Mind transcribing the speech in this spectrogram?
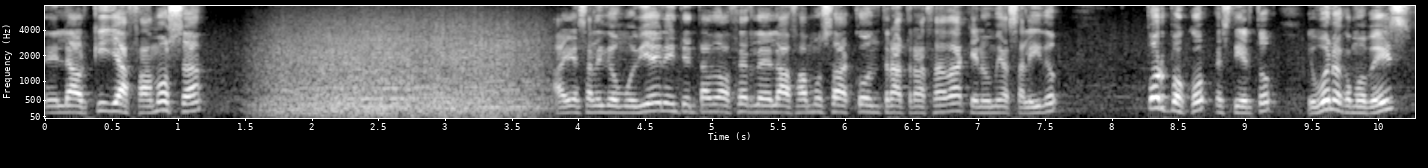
en la horquilla famosa Ahí ha salido muy bien, he intentado hacerle la famosa contratrazada que no me ha salido por poco, es cierto. Y bueno, como veis,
